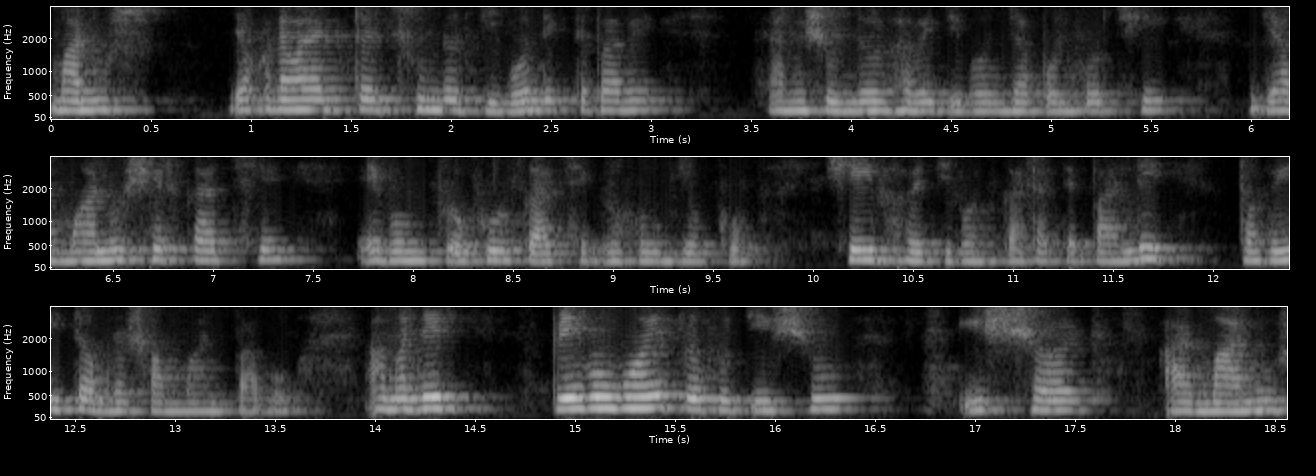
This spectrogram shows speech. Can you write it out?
মানুষ যখন আমার একটা সুন্দর জীবন দেখতে পাবে, আমি সুন্দরভাবে জীবন যাপন করছি যা মানুষের কাছে এবং প্রভুর কাছে গ্রহণযোগ্য। সেইভাবে জীবন কাটাতে পারলে তবেই তো আমরা সম্মান পাব। আমাদের প্রেমময় প্রভু যিশু, ঈশ্বর আর মানুষ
